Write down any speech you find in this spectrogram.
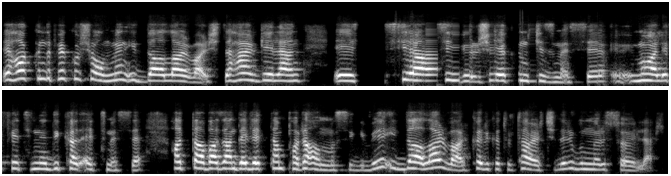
e, hakkında pek hoş olmayan iddialar var. İşte her gelen e, siyasi görüşe yakın çizmesi, e, muhalefetine dikkat etmesi, hatta bazen devletten para alması gibi iddialar var. Karikatür tarihçileri bunları söyler.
